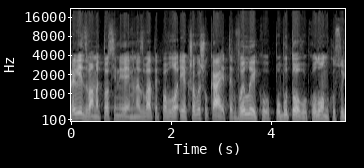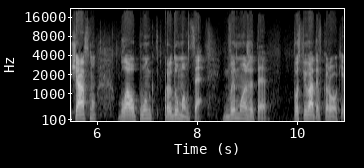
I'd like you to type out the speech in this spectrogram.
Привіт, з вами Тосінвей. Мене звати Павло. І якщо ви шукаєте велику побутову колонку сучасну, Блаупункт придумав це. Ви можете поспівати в караоке,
